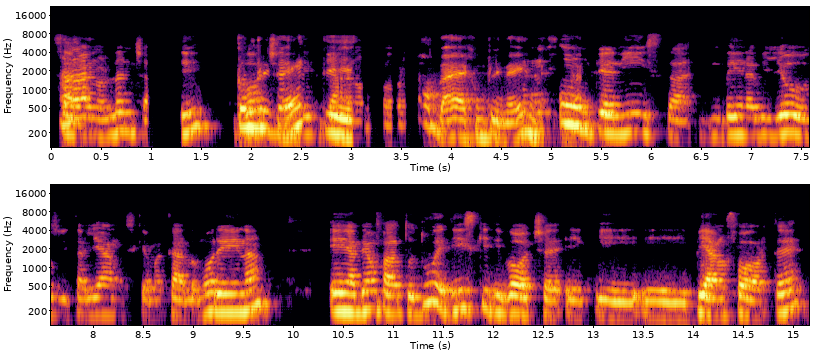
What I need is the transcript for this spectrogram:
saranno lanciati. voce e Complimenti. Vabbè, complimenti. Un pianista meraviglioso italiano che si chiama Carlo Morena e abbiamo fatto due dischi di voce e, e- e pianoforte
